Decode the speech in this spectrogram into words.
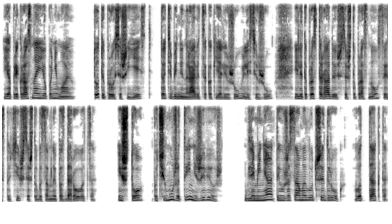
Я прекрасно ее понимаю. То ты просишь есть, то тебе не нравится, как я лежу или сижу, или ты просто радуешься, что проснулся и стучишься, чтобы со мной поздороваться. И что? Почему же ты не живешь? Для меня ты уже самый лучший друг. Вот так-то.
